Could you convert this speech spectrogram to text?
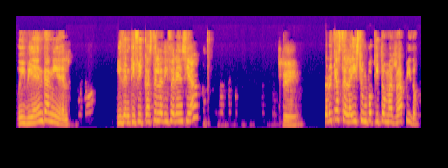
muy bien, Daniel. ¿Identificaste la diferencia? Sí. Creo que hasta leíste un poquito más rápido.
